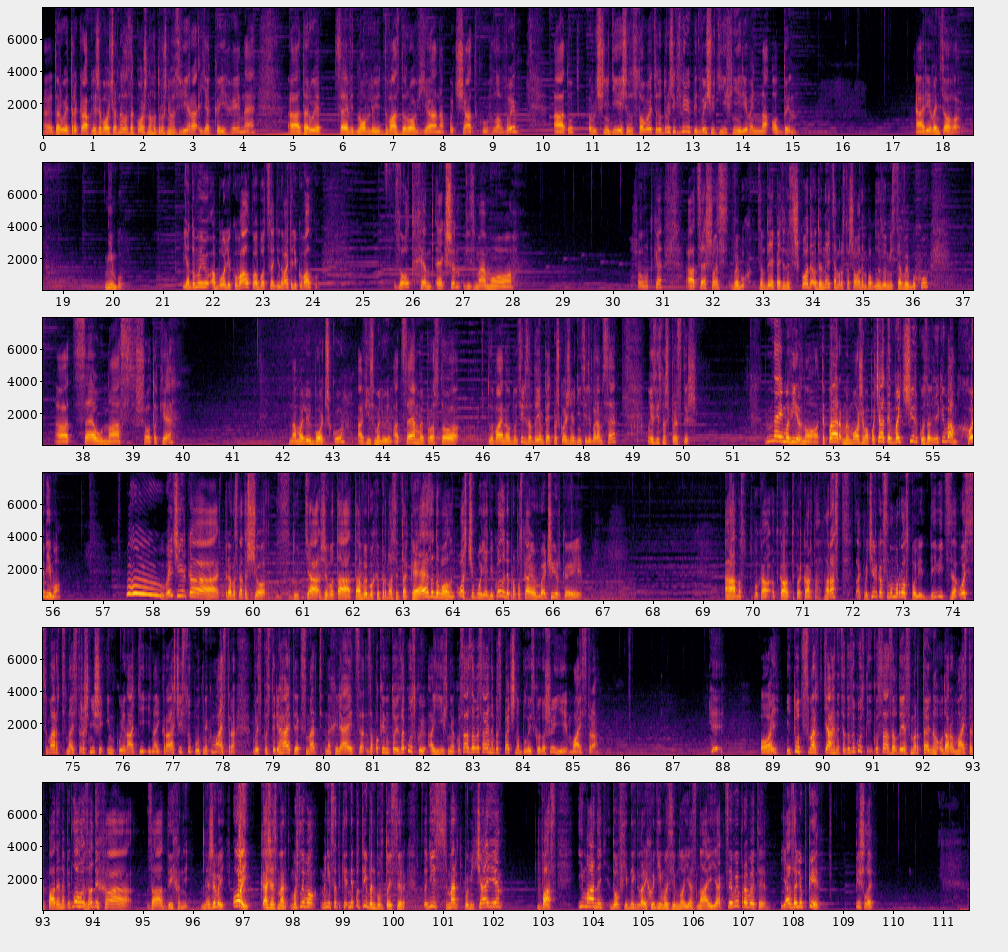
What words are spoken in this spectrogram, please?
Е, Дарує три краплі живого чорнила за кожного дружнього звіра, який гине. Е, Дарує це відновлюють два здоров'я на початку глави. А тут ручні дії, що застосовуються до дружніх звірів, підвищують їхній рівень на один. А рівень цього. Німбу. Я думаю, або лікувалку, або це. Ні, давайте лікувалку. Zolt Hand Action. Візьмемо. Що воно таке? А, це щось вибух. Завдає 5 одиниць шкоди одиницям, розташованим поблизу місця вибуху. А, Це у нас що таке? Намалюй бочку, а віз малюємо. А це ми просто впливає на одну ціль, завдаємо 5 пошкоджень одній цілі. Беремо це. Ну і, звісно ж, престиж. Неймовірно! Тепер ми можемо почати вечірку завдяки вам. Ходімо! Уху! Вечірка! Треба сказати, що здуття живота та вибухи приносять таке задоволення. Ось чому я ніколи не пропускаю вечірки. А, в нас тут пока, така от тепер карта. Гаразд. Так, вечірка в самому розпалі. Дивіться, ось смерть найстрашніший інкулінаті і найкращий супутник майстра. Ви спостерігаєте, як смерть нахиляється за покинутою закускою, а їхня коса зависає небезпечно близько до шиї майстра. Ой, і тут смерть тягнеться до закуски, і коса завдає смертельного удару. Майстер падає на підлогу, задиха. Задиханий. Неживий. Ой! каже смерть. Можливо, мені все-таки не потрібен був той сир. Тоді смерть помічає вас і манить до вхідних дверей. Ходімо зі мною, я знаю, як це виправити. Я залюбки. Пішли.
